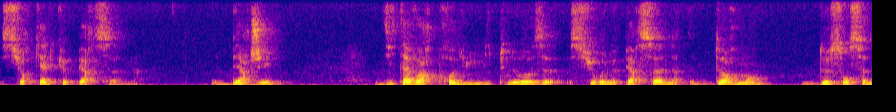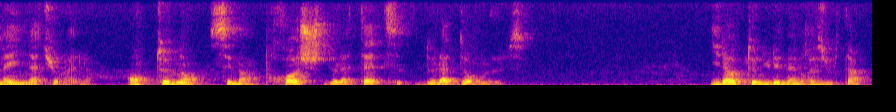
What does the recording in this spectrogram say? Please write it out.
sur quelques personnes. Berger dit avoir produit l'hypnose sur une personne dormant de son sommeil naturel, en tenant ses mains proches de la tête de la dormeuse. Il a obtenu les mêmes résultats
